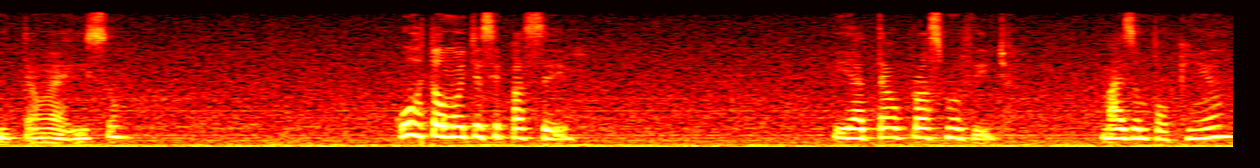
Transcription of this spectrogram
Então é isso. Curtam muito esse passeio. E até o próximo vídeo. Mais um pouquinho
